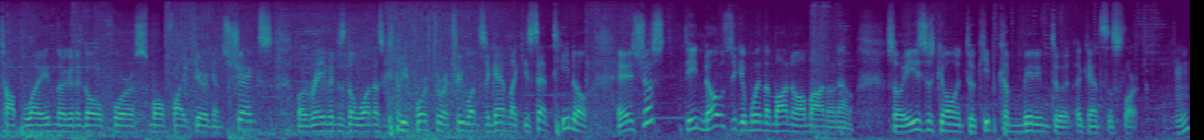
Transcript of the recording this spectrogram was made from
Top lane, they're going to go for a small fight here against Shanks, but Raven is the one that's going to be forced to retreat once again. Like you said, Tino, it's just, he knows he can win the mano a mano now. So he's just going to keep committing to it against the Slark. Mm -hmm.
